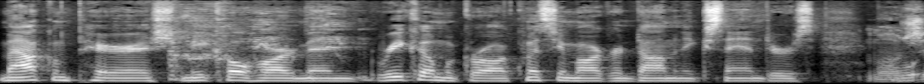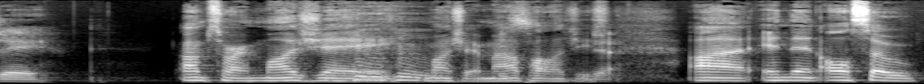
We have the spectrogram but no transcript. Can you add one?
Malkom Parrish, Mecole Hardman, Rico McGraw, Quincy Mauger, Dominick Sanders, Maje. I'm sorry, Maje. Maje. My apologies. Yeah. Uh, and then also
